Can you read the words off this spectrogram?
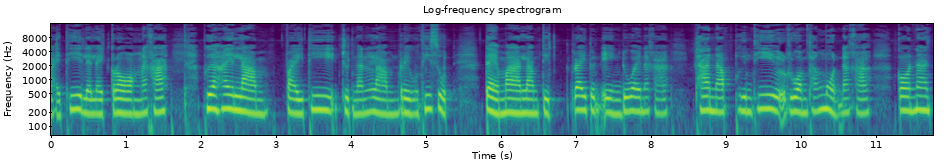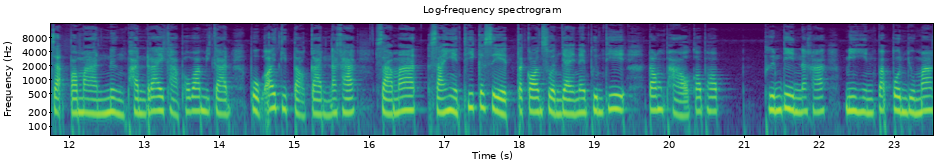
ลาย ๆ ที่หลาย ๆ กรองนะคะ เพื่อให้ลามไฟที่จุดนั้นลามเร็วที่สุด แต่มาลามติดไร่ตนเองด้วยนะคะ ถ้านับพื้นที่รวมทั้งหมดนะคะ ก็น่าจะประมาณ 1,000 ไร่ค่ะ เพราะว่ามีการปลูกอ้อยติดต่อกันนะคะ สามารถสาเหตุที่เกษตรกรส่วนใหญ่ในพื้นที่ต้องเผาก็เพราะ พื้นดินนะคะ มีหินปะปนอยู่มาก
